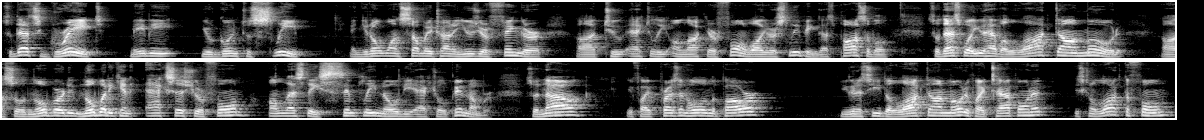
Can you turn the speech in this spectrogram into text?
So that's great. Maybe you're going to sleep and you don't want somebody trying to use your finger uh, to actually unlock your phone while you're sleeping. That's possible. So that's why you have a lockdown mode. Uh, so nobody nobody can access your phone unless they simply know the actual PIN number. So now, if I press and hold on the power, you're going to see the lockdown mode. If I tap on it, it's going to lock the phone,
